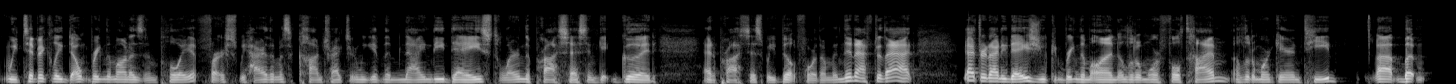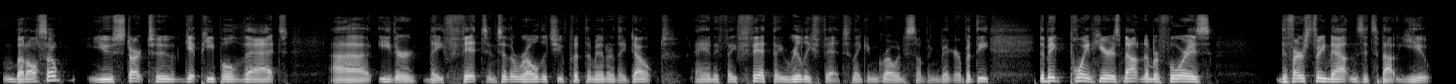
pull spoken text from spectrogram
we typically don't bring them on as an employee at first. We hire them as a contractor and we give them 90 days to learn the process and get good at a process we built for them. And then after that, after 90 days, you can bring them on a little more full time, a little more guaranteed. Uh, but but also you start to get people that uh, either they fit into the role that you've put them in or they don't. And if they fit, they really fit. They can grow into something bigger. But the the big point here is mountain number four is the first three mountains. It's about you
